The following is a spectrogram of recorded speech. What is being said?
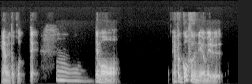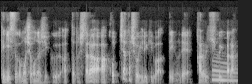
やめとこうって。うんうん、でも、やっぱ5分で読めるテキストがもし同じくあったとしたら、あ、こっちやったら消費できるわっていうので、カロリー低いから。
